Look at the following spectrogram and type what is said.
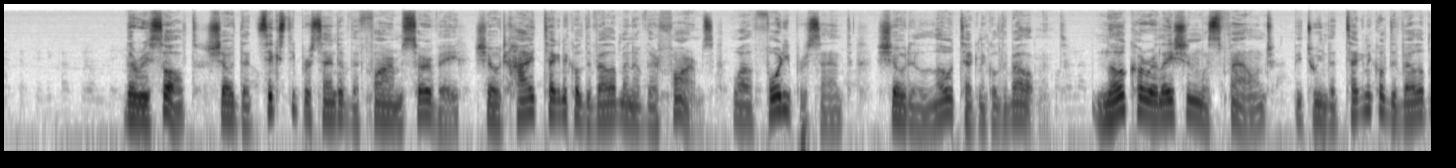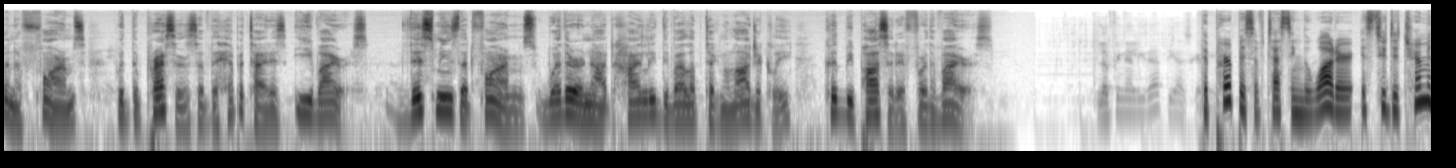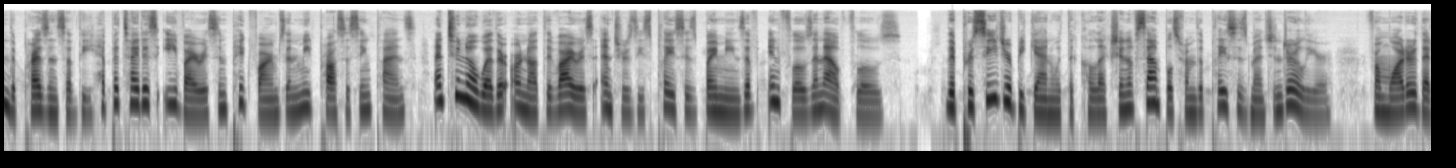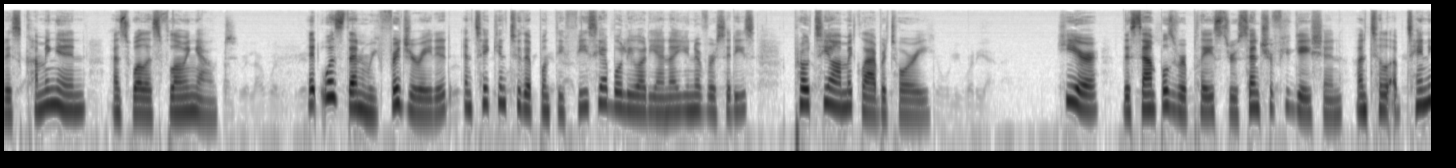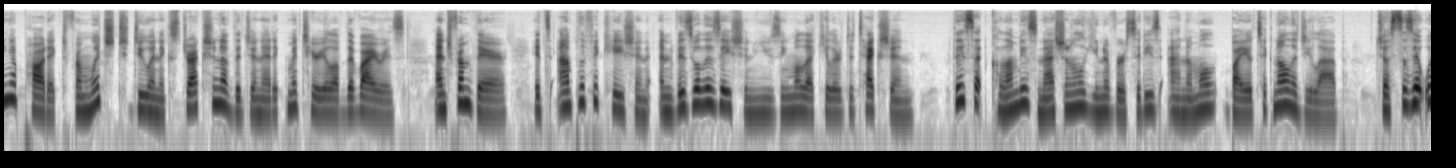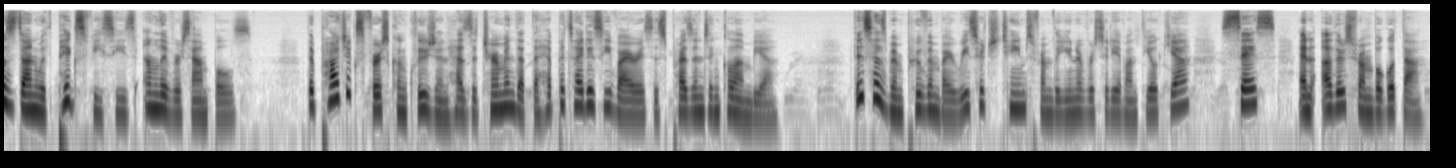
The result showed that 60% of the farms surveyed showed high technical development of their farms, while 40% showed a low technical development. No correlation was found between the technical development of farms with the presence of the hepatitis E virus. This means that farms, whether or not highly developed technologically, could be positive for the virus. The purpose of testing the water is to determine the presence of the hepatitis E virus in pig farms and meat processing plants and to know whether or not the virus enters these places by means of inflows and outflows. The procedure began with the collection of samples from the places mentioned earlier, from water that is coming in as well as flowing out. It was then refrigerated and taken to the Pontificia Bolivariana University's proteomic laboratory. Here, the samples were placed through centrifugation until obtaining a product from which to do an extraction of the genetic material of the virus, and from there, its amplification and visualization using molecular detection. This at Colombia's National University's Animal Biotechnology Lab, just as it was done with pig's feces and liver samples. The project's first conclusion has determined that the hepatitis E virus is present in Colombia. This has been proven by research teams from the University of Antioquia, CES, and others from Bogota.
